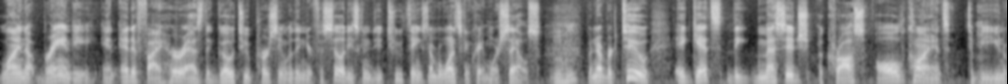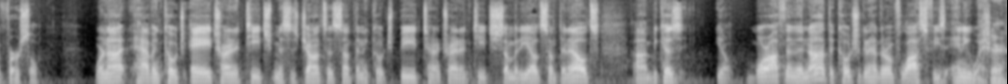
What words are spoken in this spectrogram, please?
line up Brandy and edify her as the go to person within your facility, it's going to do two things. Number one, it's going to create more sales. But number two, it gets the message across all clients to be universal. We're not having Coach A trying to teach Mrs. Johnson something and Coach B trying to teach somebody else something else um, because, you know, more often than not, the coach is going to have their own philosophies anyway. Sure.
